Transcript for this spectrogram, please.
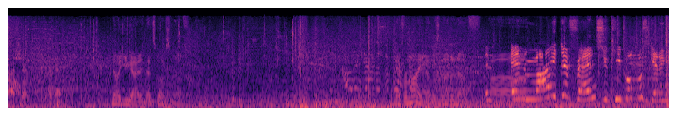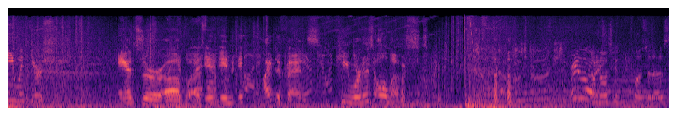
Ah shit. Okay. No, you got it. That's close enough. Never mind. That was not enough. In, Uh, in my defense, you keep almost getting me with your. Sh- Answer I uh, get in, in in my defense, keyword is almost. don't go too close to those.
